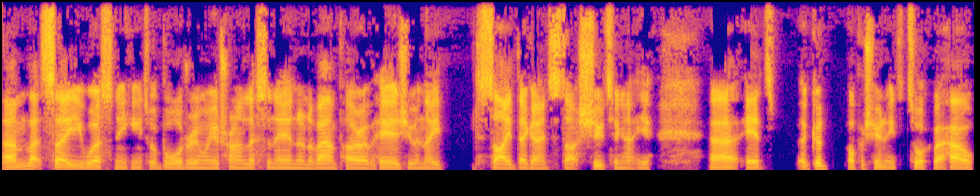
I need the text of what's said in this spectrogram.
Um, let's say you were sneaking into a boardroom where you're trying to listen in, and a vampire overhears you, and they decide they're going to start shooting at you. Uh, it's a good opportunity to talk about how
